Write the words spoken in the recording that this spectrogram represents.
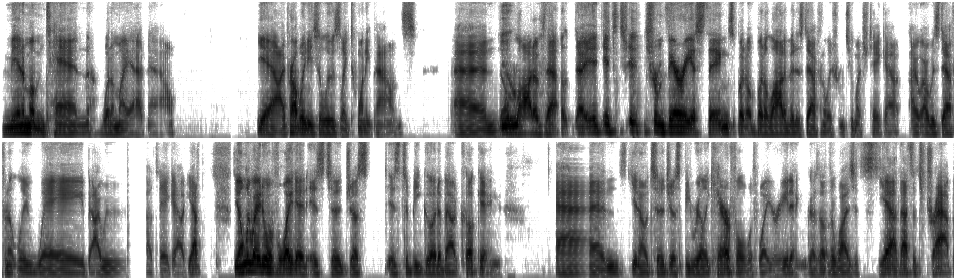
minimum 10 what am I at now? Yeah I probably need to lose like 20 pounds and a lot of that it, it's it's from various things but but a lot of it is definitely from too much takeout. I, I was definitely way I was about takeout. Yeah the only way to avoid it is to just is to be good about cooking and you know to just be really careful with what you're eating because otherwise it's yeah that's a trap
